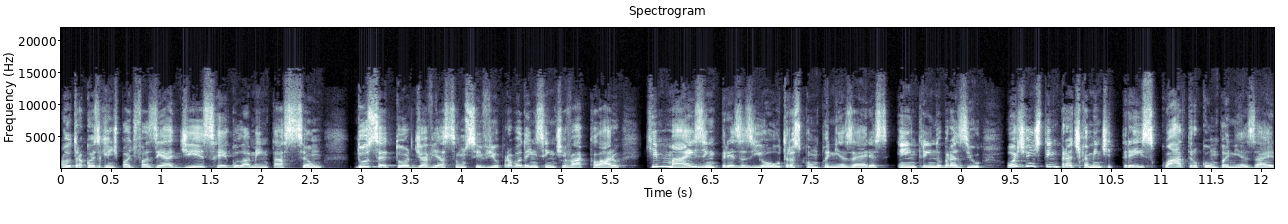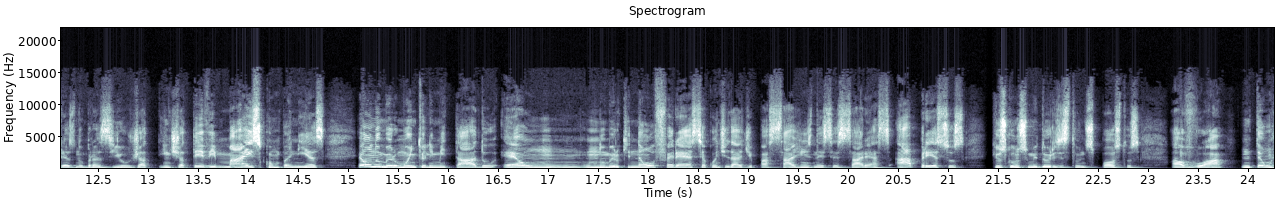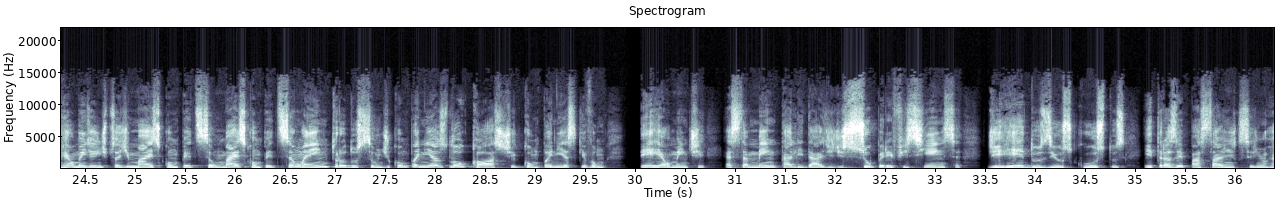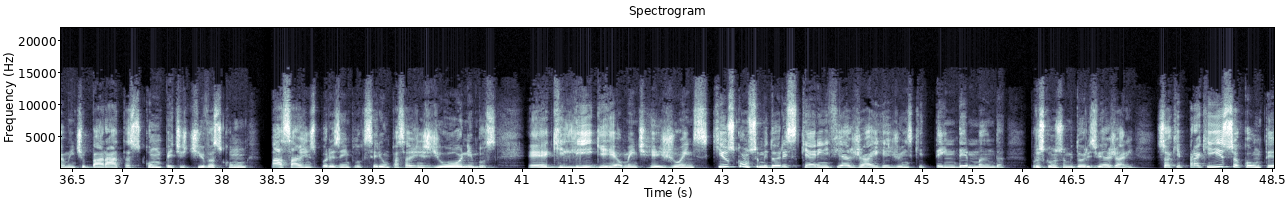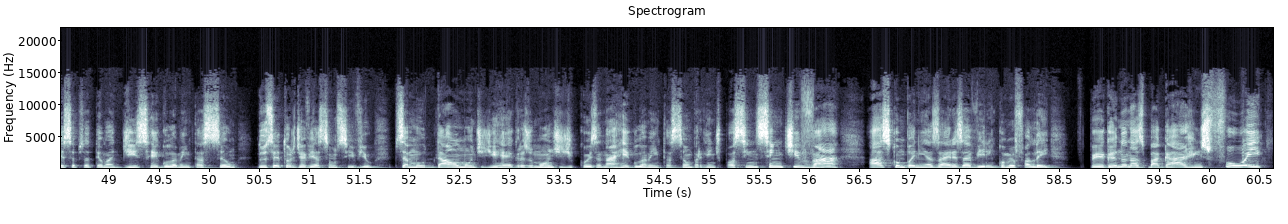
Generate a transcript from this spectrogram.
Outra coisa que a gente pode fazer é a desregulamentação do setor de aviação civil para poder incentivar, claro, que mais empresas e outras companhias aéreas entrem no Brasil. Hoje a gente tem praticamente três, quatro companhias aéreas no Brasil, já, a gente já teve mais companhias, é um número muito limitado, é um, um número que não oferece a quantidade de passagens necessárias a preços que os consumidores estão dispostos a voar. Então, realmente, a gente precisa de mais competição. Mais competição é a introdução de companhias low cost, companhias que vão ter realmente essa mentalidade de super eficiência, de reduzir os custos e trazer passagens que sejam realmente baratas, competitivas, com passagens, por exemplo, que seriam passagens de ônibus, é, que ligue realmente regiões que os consumidores querem viajar e regiões que têm demanda para os consumidores viajarem. Só que para que isso aconteça, precisa ter uma desregulamentação do setor de aviação civil. Precisa mudar um monte de regras, um monte de coisa na regulamentação para que a gente possa incentivar as companhias aéreas a virem. Como eu falei, pegando nas bagagens, foi.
